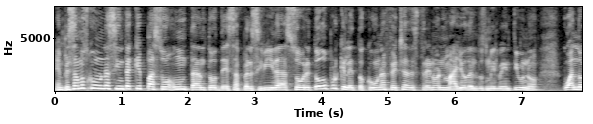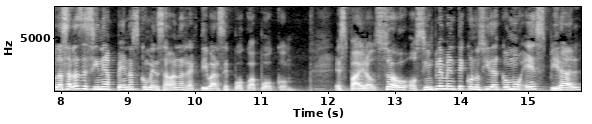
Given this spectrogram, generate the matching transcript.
Empezamos con una cinta que pasó un tanto desapercibida, sobre todo porque le tocó una fecha de estreno en mayo del 2021, cuando las salas de cine apenas comenzaban a reactivarse poco a poco. Spiral Soul, o simplemente conocida como Espiral,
